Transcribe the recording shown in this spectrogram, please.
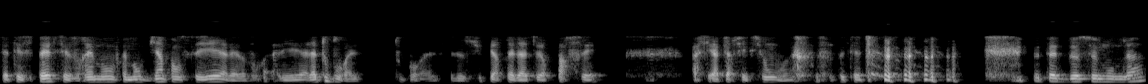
cette, espèce est vraiment, vraiment bien pensée. Elle a, elle, est, elle a tout pour elle. Tout pour elle. C'est le super prédateur parfait. Ah, c'est la perfection, peut-être, peut-être de ce monde-là.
